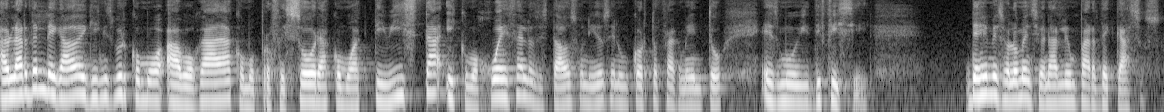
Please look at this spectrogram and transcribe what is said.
Hablar del legado de Ginsburg como abogada, como profesora, como activista y como jueza en los Estados Unidos en un corto fragmento es muy difícil. Déjeme solo mencionarle un par de casos.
